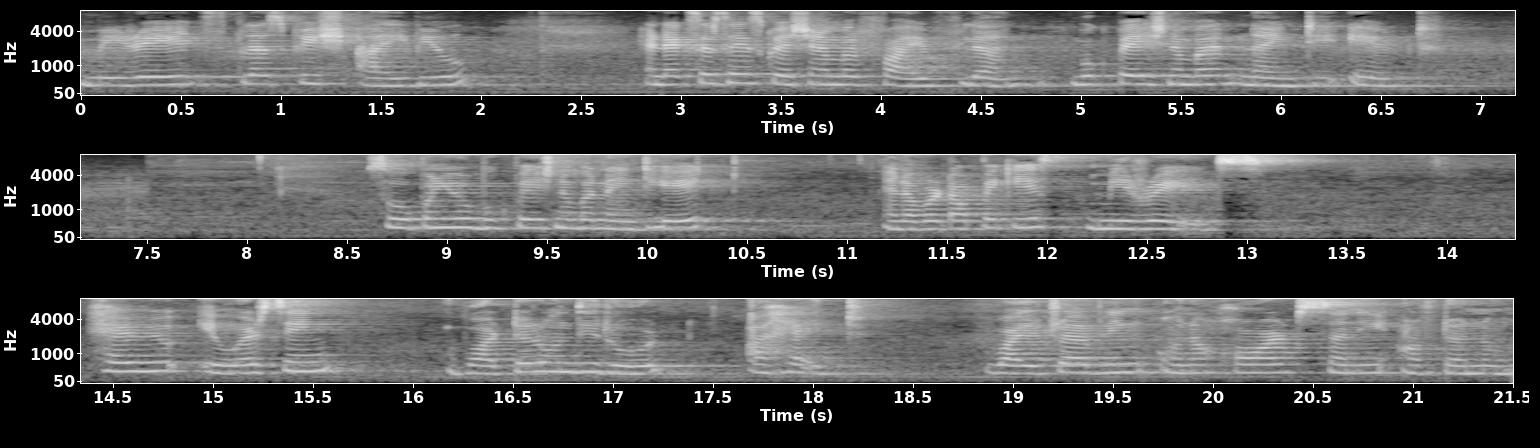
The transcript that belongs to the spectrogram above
mirage plus fish eye view and exercise question number five learn book page number ninety so open your book page number ninety and our topic is mirage. Have you ever seen water on the road ahead while traveling on a hot, sunny afternoon?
